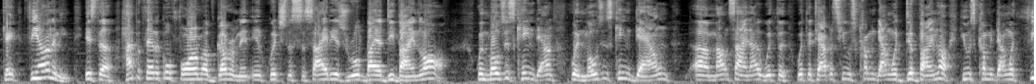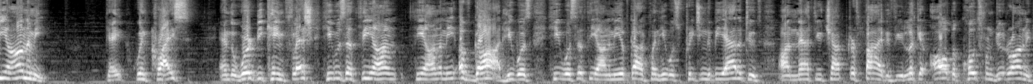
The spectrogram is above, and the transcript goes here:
Okay, theonomy is the hypothetical form of government in which the society is ruled by a divine law. When Moses came down, when Moses came down uh, Mount Sinai with the with the tablets, he was coming down with divine law. He was coming down with theonomy. Okay, when Christ and the word became flesh he was a theon, theonomy of god. He was he was the theonomy of god when he was preaching the beatitudes. On matthew chapter 5 if you look at all the quotes from deuteronomy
